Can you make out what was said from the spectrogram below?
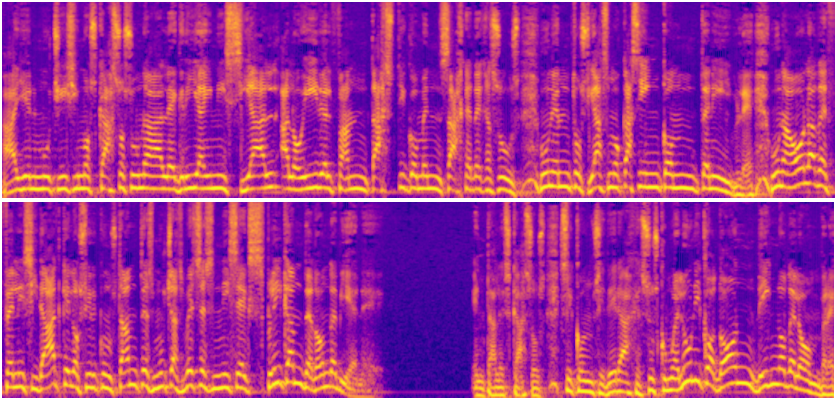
Hay en muchísimos casos una alegría inicial al oír el fantástico mensaje de Jesús, un entusiasmo casi incontenible, una ola de felicidad que los circunstantes muchas veces ni se explican de dónde viene. En tales casos se considera a Jesús como el único don digno del hombre.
